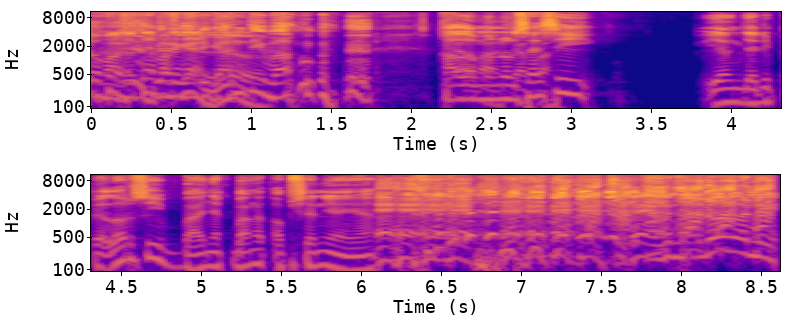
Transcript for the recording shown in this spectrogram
lu maksudnya Biar gak diganti bang. Kalau menurut saya sih yang jadi pelor sih banyak banget optionnya ya. Eh bentar dulu nih.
